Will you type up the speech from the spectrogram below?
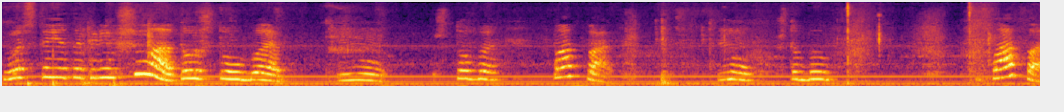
Просто я так решила, то чтобы, ну, чтобы папа, ну, чтобы папа,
